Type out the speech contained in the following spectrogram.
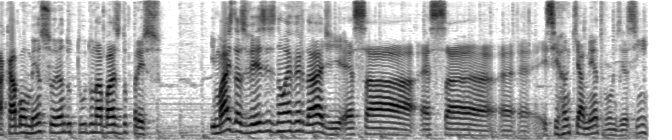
acabam mensurando tudo na base do preço. E mais das vezes não é verdade essa, essa, é, é, esse ranqueamento, vamos dizer assim,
